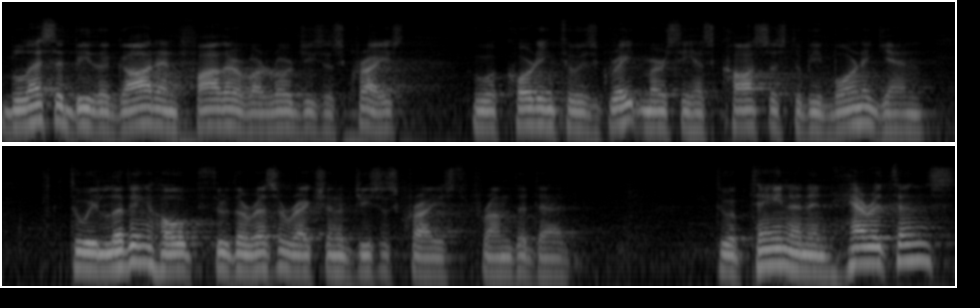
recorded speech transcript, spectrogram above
Blessed be the God and Father of our Lord Jesus Christ, who according to his great mercy has caused us to be born again to a living hope through the resurrection of Jesus Christ from the dead, to obtain an inheritance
